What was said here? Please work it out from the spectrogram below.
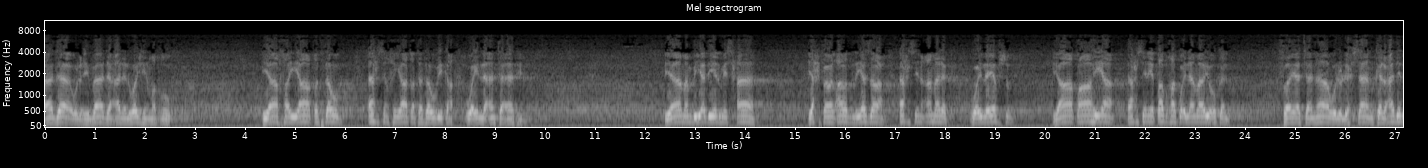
أداء العبادة على الوجه المطلوب. يا خياط الثوب أحسن خياطة ثوبك وإلا أنت آثم. يا من بيده المسحاه يحفر الأرض ليزرع أحسن عملك وإلا يفسد. يا طاهية أحسني طبخك وإلا ما يؤكل. فيتناول الإحسان كالعدل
